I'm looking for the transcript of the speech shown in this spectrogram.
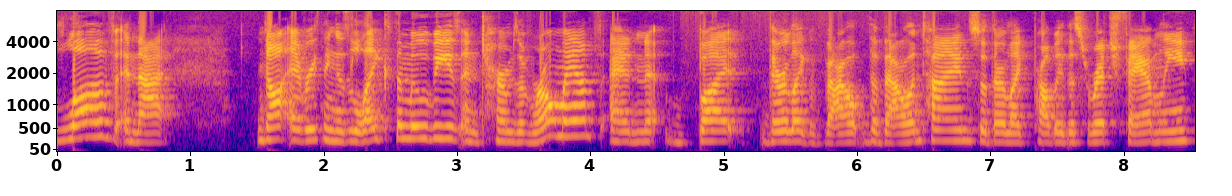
love and that not everything is like the movies in terms of romance and but they're like val the valentines so they're like probably this rich family.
